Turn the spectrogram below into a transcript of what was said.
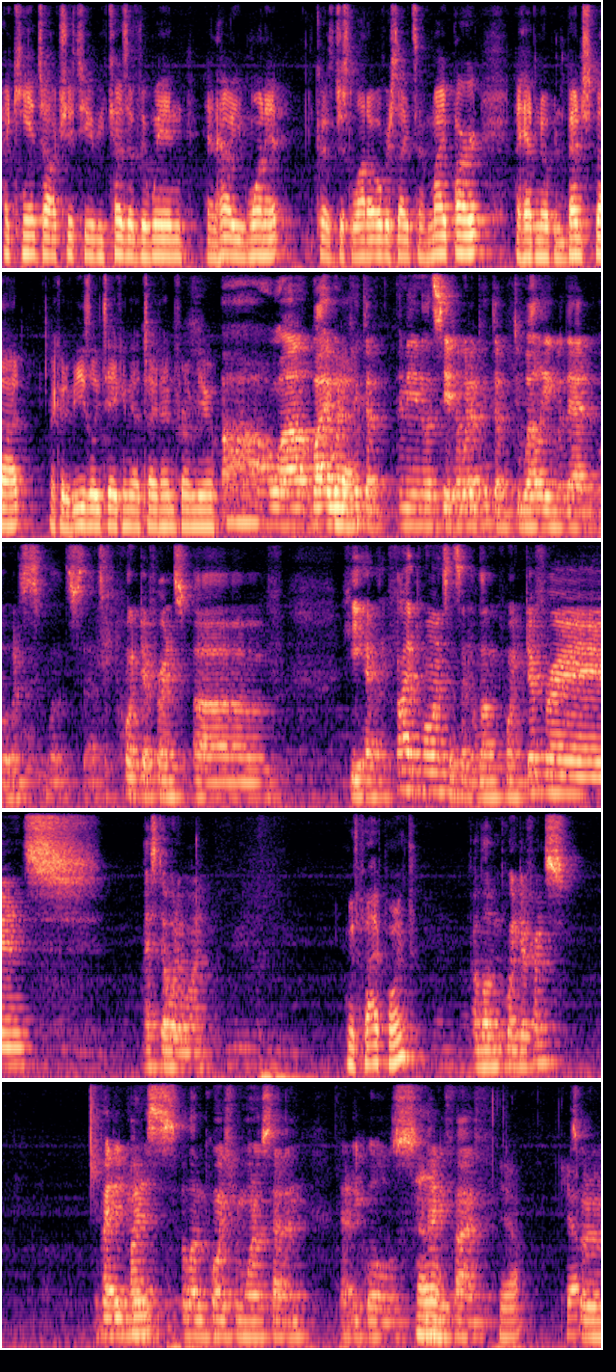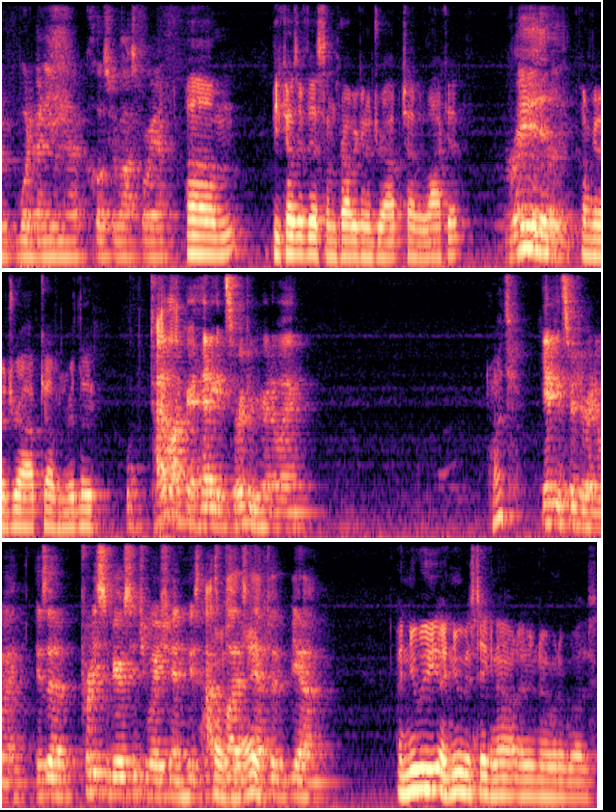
I can't talk shit to you because of the win and how you won it. Because just a lot of oversights on my part. I had an open bench spot. I could have easily taken that tight end from you. Oh wow! Well, I would have Yeah. picked up. I mean, let's see if I would have picked up Dwelley with that. What was what's that's a point difference of. He had like five points. It's like eleven point difference. I still would have won. With five points? Eleven point difference. If I did minus eleven points from one hundred seven, that equals ninety five. Yeah. Yeah. So it would have been even a closer loss for you. Um, because of this, I'm probably going to drop Tyler Lockett. Really? I'm going to drop Calvin Ridley. Well, Tyler Lockett had to get surgery right away. What? He had to get surgery right away. It was a pretty severe situation. He was hospitalized after, yeah. I knew he. I knew he was taken out. I didn't know what it was.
